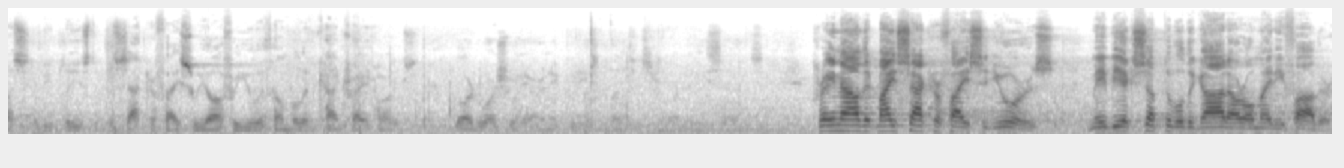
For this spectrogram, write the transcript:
us and be pleased with the sacrifice we offer you with humble and contrite hearts. Lord, wash away our iniquities and cleanse us from our many sins. Pray now that my sacrifice and yours may be acceptable to God, our Almighty Father.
